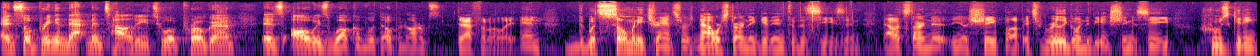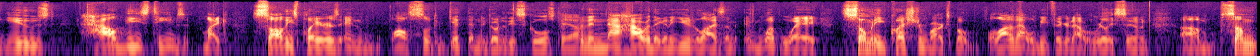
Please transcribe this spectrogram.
And so bringing that mentality to a program is always welcomed with open arms. Definitely. And with so many transfers, now we're starting to get into the season. Now it's starting to, you know, shape up. It's really going to be interesting to see who's getting used, how these teams like – saw these players and also to get them to go to these schools. Yeah. But then now, how are they going to utilize them? In what way? So many question marks, but a lot of that will be figured out really soon. Um, some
